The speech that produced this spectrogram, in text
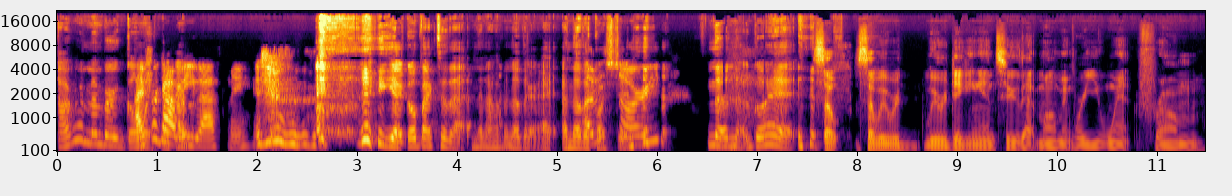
I remember going. I like, forgot I what re- you asked me. yeah, go back to that, and then I have another another I'm question. sorry. No, no, go ahead. so so we were we were digging into that moment where you went from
